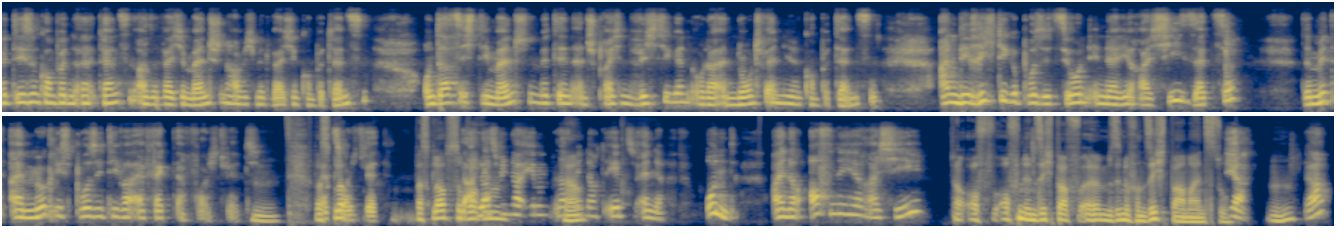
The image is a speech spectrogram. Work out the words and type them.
Mit diesen Kompetenzen, also welche Menschen habe ich mit welchen Kompetenzen und dass ich die Menschen mit den entsprechend wichtigen oder notwendigen Kompetenzen an die richtige Position in der Hierarchie setze, damit ein möglichst positiver Effekt erfolgt wird. Hm. Was, glaub, wird. was, glaubst du, warum? Lass mich noch eben, lass ja. mich noch eben zu Ende. Und eine offene Hierarchie. Ja, offen in sichtbar, äh, im Sinne von sichtbar meinst du? Ja. Mhm. Ja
